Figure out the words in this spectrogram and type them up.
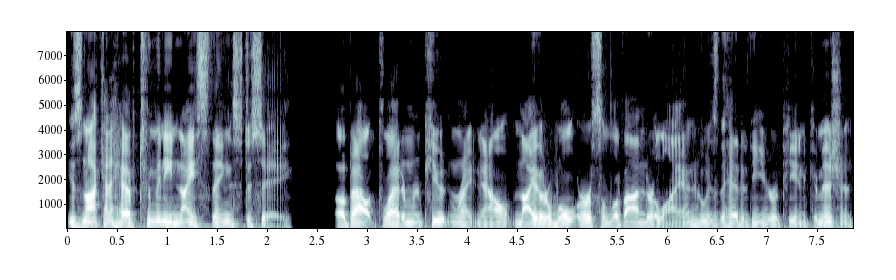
is not going to have too many nice things to say about Vladimir Putin right now. Neither will Ursula von der Leyen, who is the head of the European Commission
